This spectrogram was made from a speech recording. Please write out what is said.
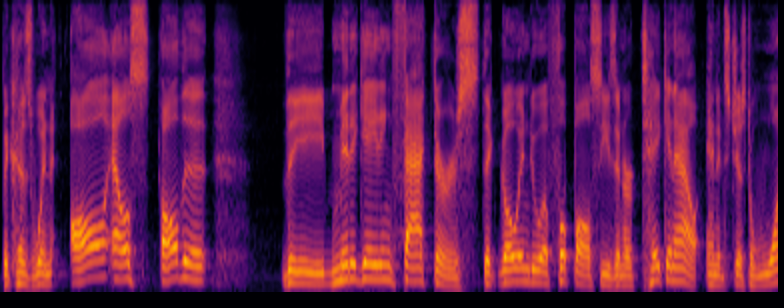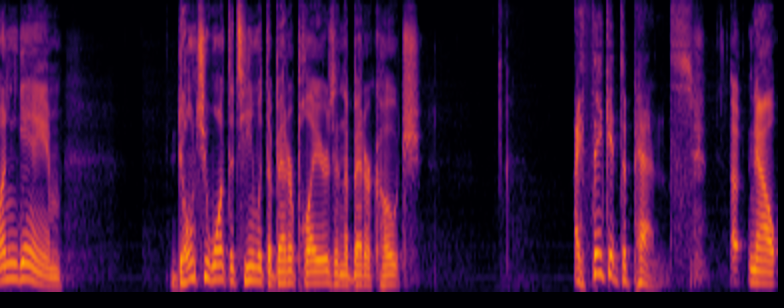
Because when all else, all the the mitigating factors that go into a football season are taken out and it's just one game, don't you want the team with the better players and the better coach? I think it depends. Uh, now,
